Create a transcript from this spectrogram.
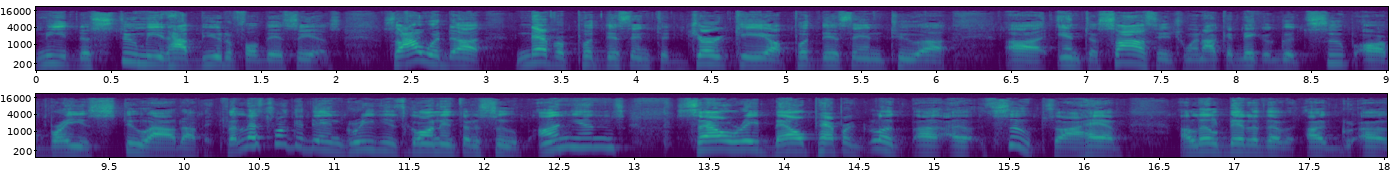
meat, the stew meat, how beautiful this is. So I would uh, never put this into jerky or put this into uh, uh, into sausage when I could make a good soup or braised stew out of it. But let's look at the ingredients going into the soup: onions, celery, bell pepper. Look, uh, uh, soup. So I have a little bit of the uh, uh,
